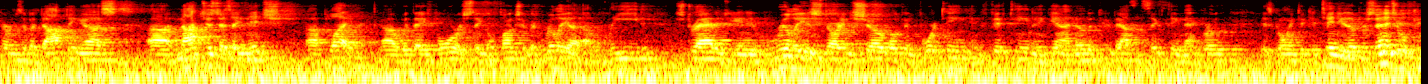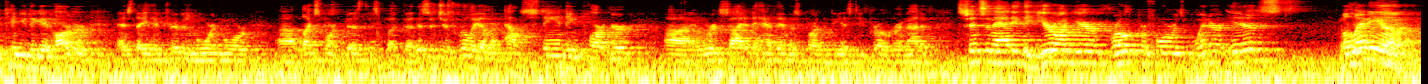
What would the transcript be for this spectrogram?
terms of adopting us, uh, not just as a niche uh, play uh, with a four or single function, but really a, a lead strategy, and it really is starting to show both in 14 and 15. And again, I know that 2016 that growth is going to continue. The percentage will continue to get harder as they have driven more and more uh, Lexmark business. But uh, this is just really an outstanding partner, uh, and we're excited to have them as part of the BSD program out of Cincinnati. The year-on-year growth performance winner is Millennium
